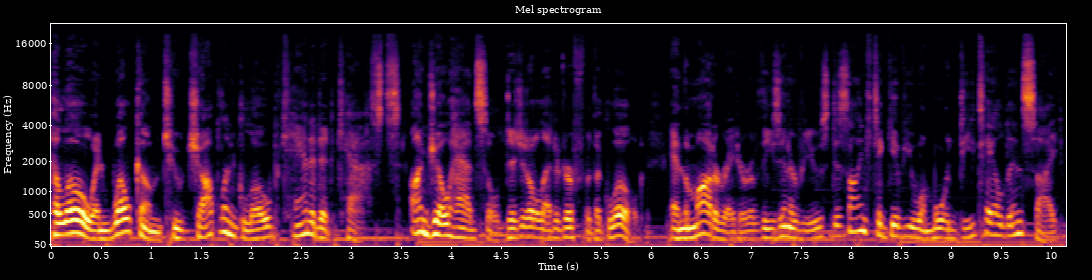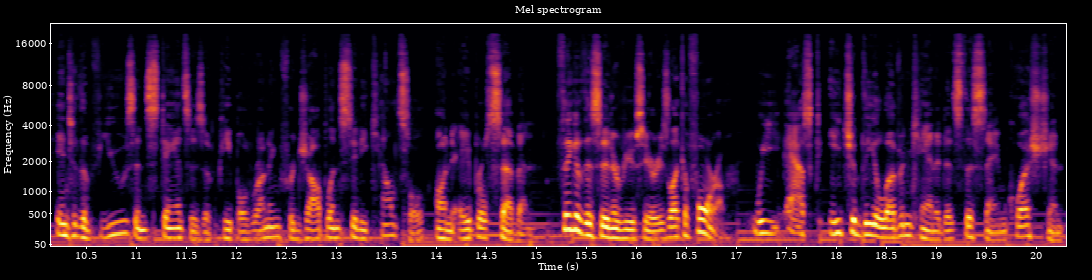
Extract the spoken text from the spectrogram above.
Hello and welcome to Joplin Globe Candidate Casts. I'm Joe Hadsell, digital editor for The Globe, and the moderator of these interviews designed to give you a more detailed insight into the views and stances of people running for Joplin City Council on April 7. Think of this interview series like a forum. We asked each of the 11 candidates the same question.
